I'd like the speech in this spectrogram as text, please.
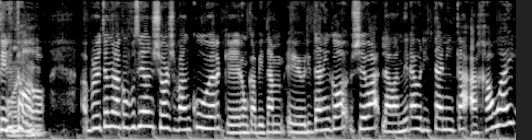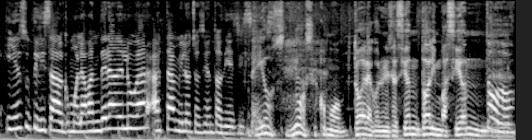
Tiene todo. Aprovechando la confusión, George Vancouver, que era un capitán eh, británico, lleva la bandera británica a Hawái y es utilizada como la bandera del lugar hasta 1816. Dios, Dios, es como toda la colonización, toda la invasión. Todo.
